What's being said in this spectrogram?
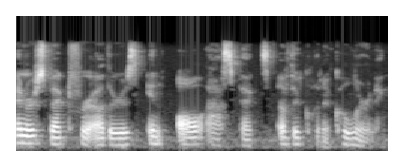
and respect for others in all aspects of their clinical learning.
